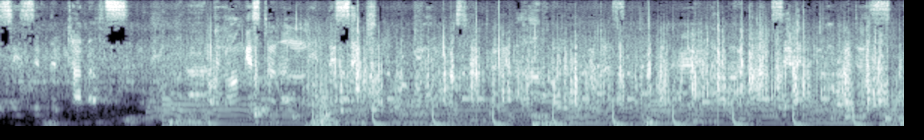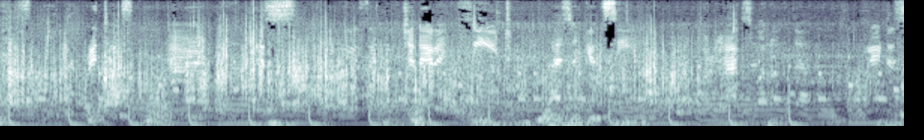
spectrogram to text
is in the tunnels. Uh, the longest tunnel in this section would be almost like 12 and a half kilometers, and about 7 kilometers is the bridges. And this is an engineering feat, as you can see, perhaps one of the greatest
